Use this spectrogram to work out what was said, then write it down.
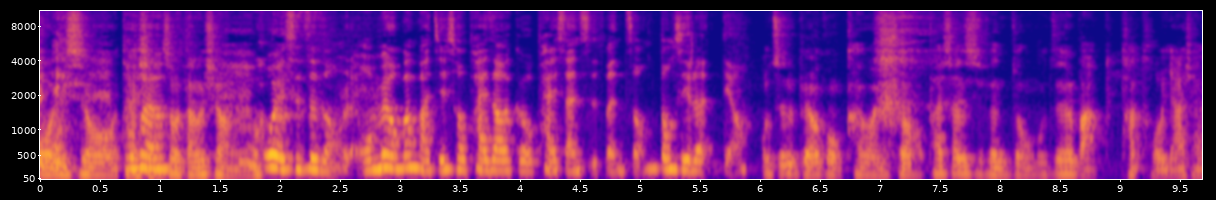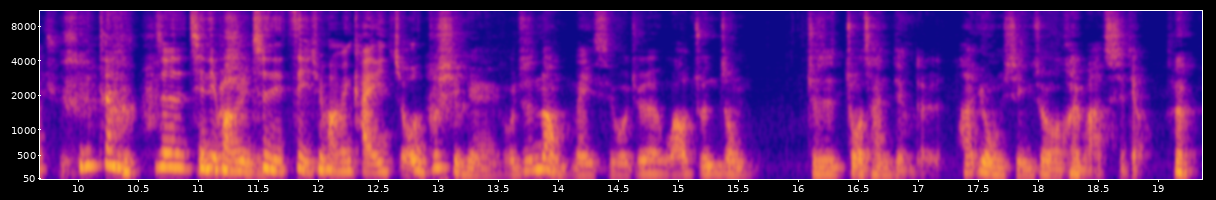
好意思哦，太享受当下了哦，我也是这种人，我没有办法接受拍照给我拍三十分钟，东西冷掉。我真的不要跟我开玩笑，拍三十分钟，我真的把他头压下去。但就是请你旁边，是你自己去旁边开一桌我桌。不行哎、我就是那种美食，我觉得我要尊重，就是做餐点的人，他用心，所以我要快把它吃掉。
